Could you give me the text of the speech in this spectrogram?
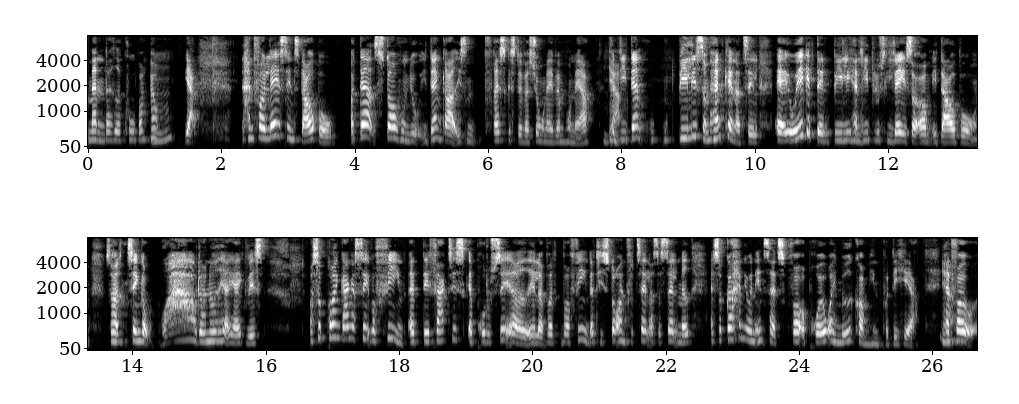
manden, der hedder Cooper? Jo. Mm. Ja. Han får læst sin dagbog, Og der står hun jo i den grad i sådan friskeste version af, hvem hun er. Ja. Fordi den Billy, som han kender til, er jo ikke den Billy, han lige pludselig læser om i dagbogen. Så han tænker, wow, der er noget her, jeg ikke vidste. Og så prøv en gang at se, hvor fint, at det faktisk er produceret, eller hvor, hvor fint, at historien fortæller sig selv med, at så gør han jo en indsats for at prøve at imødekomme hende på det her. Ja. Han får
